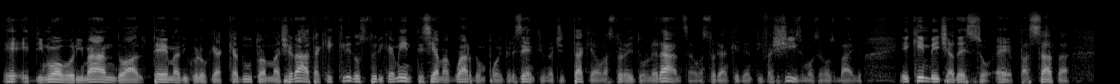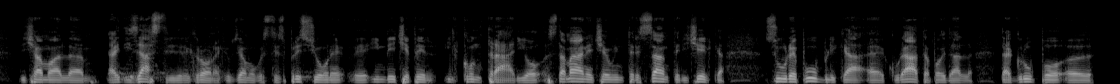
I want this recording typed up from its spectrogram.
e, e di nuovo rimando al tema di quello che è accaduto a Macerata, che credo storicamente sia, ma guarda un po' i presenti, una città che ha una storia di tolleranza, una storia anche di antifascismo, se non sbaglio, e che invece adesso è passata diciamo, al- ai disastri delle cronache, usiamo questa espressione, eh, invece per il contrario. Stamane c'è un'interessante ricerca su Repubblica, eh, curata poi dal, dal gruppo, eh,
